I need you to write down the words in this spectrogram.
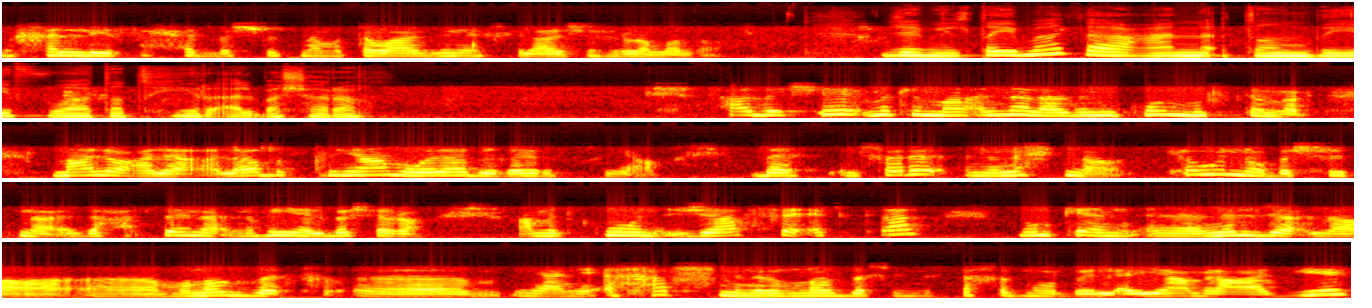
نخلي صحة بشرتنا متوازنة خلال شهر رمضان. جميل، طيب ماذا عن تنظيف وتطهير البشرة؟ هذا الشيء مثل ما قلنا لازم يكون مستمر ما له علاقة لا بالصيام ولا بغير الصيام. بس الفرق إنه نحن كونه بشرتنا إذا حسينا إنه هي البشرة عم تكون جافة أكثر ممكن آه، نلجأ لمنظف آه، يعني أخف من المنظف اللي بنستخدمه بالأيام العادية.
